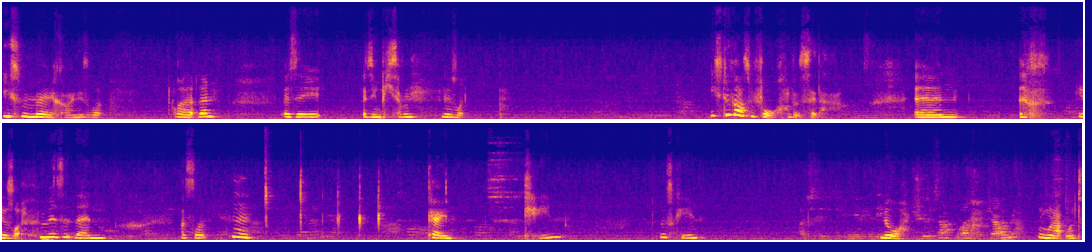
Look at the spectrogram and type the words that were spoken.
Eastern America, and he's like, like then, he, is he in P7? And he's like, he's 2004, I didn't say that. And he was like, who is it then? I was like, hmm, Kane. Kane? Who's Kane? Noah. Roman Atwood.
